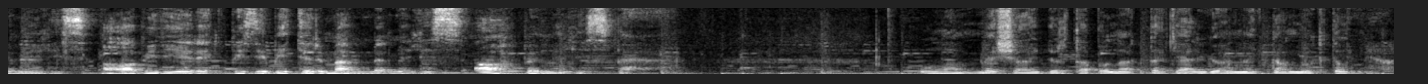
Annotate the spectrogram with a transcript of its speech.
Be Melis. Abi diyerek bizi bitirmem be Melis. Ah be Melis be. Ulan beş aydır tapınakta kel görmekten bıktım ya.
